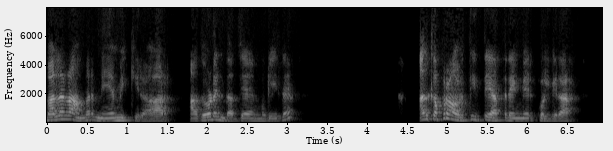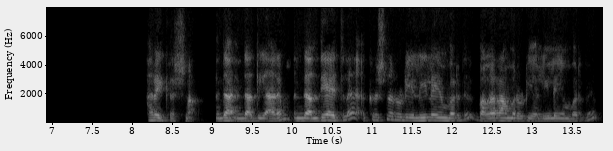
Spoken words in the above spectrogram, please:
பலராமர் நியமிக்கிறார். அதோட இந்த அத்தியாயம் முடியுது. அதுக்கப்புறம் அவர் தீர்த்த யாத்திரை மேற்கொள்கிறார். ஹரே கிருஷ்ணா. இதான் இந்த அதிகாரம் இந்த அத்தியாயத்துல கிருஷ்ணருடைய லீலையும் வருது பலராமருடைய லீலையும் வருது.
